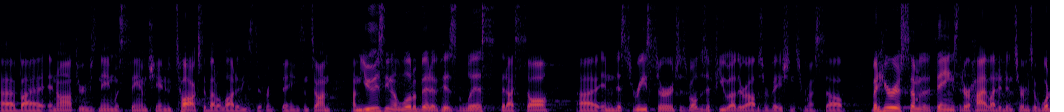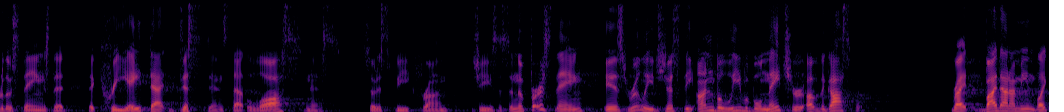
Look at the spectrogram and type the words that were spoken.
uh, by an author whose name was Sam Chan, who talks about a lot of these different things. And so I'm, I'm using a little bit of his list that I saw uh, in this research, as well as a few other observations for myself. But here are some of the things that are highlighted in terms of what are those things that, that create that distance, that lostness, so to speak, from Jesus. And the first thing is really just the unbelievable nature of the gospel, right? By that I mean like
